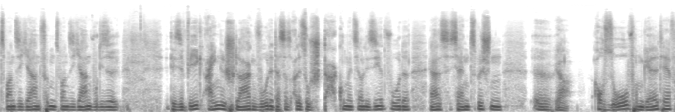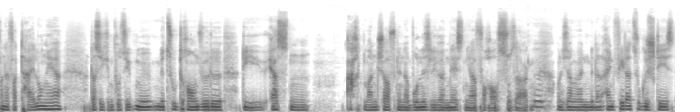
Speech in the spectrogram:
20 Jahren, 25 Jahren, wo diese dieser Weg eingeschlagen wurde, dass das alles so stark kommerzialisiert wurde. Ja, das ist ja inzwischen, äh, ja, auch so vom Geld her, von der Verteilung her, dass ich im Prinzip mir, mir zutrauen würde, die ersten acht Mannschaften in der Bundesliga im nächsten Jahr vorauszusagen. Und ich sage, wenn du mir dann einen Fehler zugestehst,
